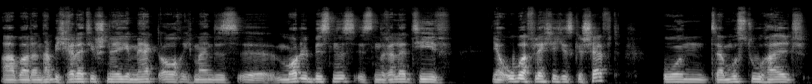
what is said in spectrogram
Aber dann habe ich relativ schnell gemerkt auch, ich meine, das äh, Model-Business ist ein relativ ja oberflächliches Geschäft und da musst du halt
